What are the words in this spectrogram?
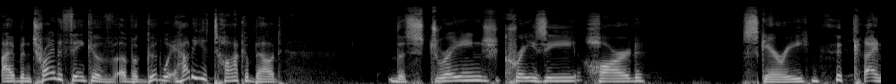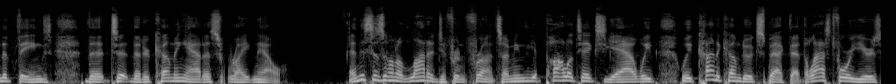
I've been trying to think of, of a good way. How do you talk about the strange, crazy, hard, scary kind of things that uh, that are coming at us right now? And this is on a lot of different fronts. I mean, the politics, yeah, we've we've kind of come to expect that. The last four years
